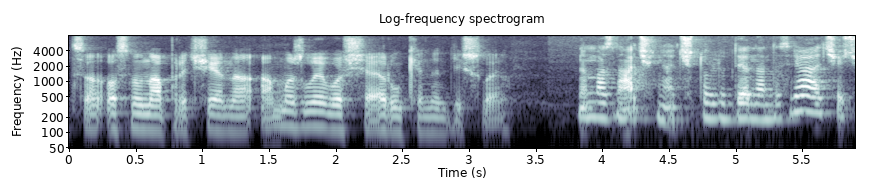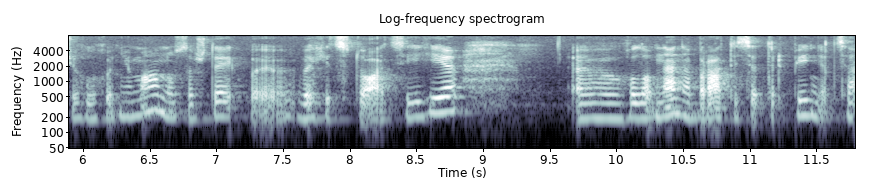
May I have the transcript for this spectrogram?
це основна причина, а можливо, ще руки не дійшли. Нема значення, чи то людина незряча, чи глухоніма, ну завжди якби вихід ситуації є. Е, Головне набратися терпіння, це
